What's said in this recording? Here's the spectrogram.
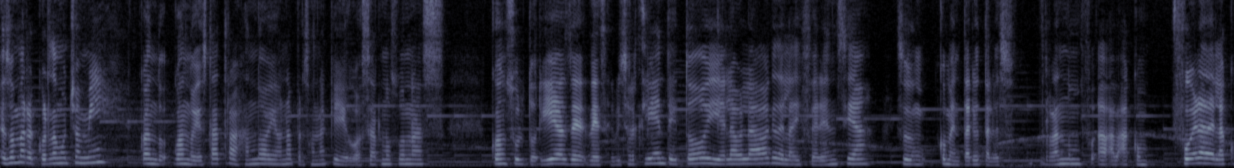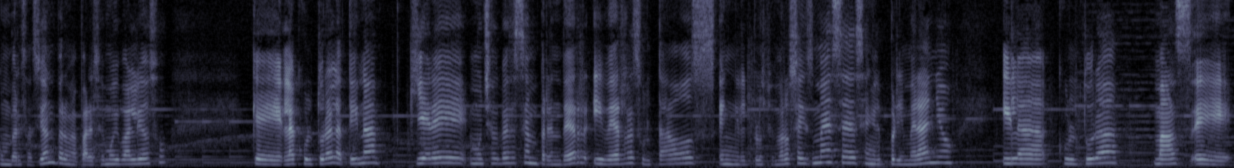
eso me recuerda mucho a mí. Cuando, cuando yo estaba trabajando había una persona que llegó a hacernos unas consultorías de, de servicio al cliente y todo, y él hablaba de la diferencia, es un comentario tal vez random fuera de la conversación, pero me parece muy valioso, que la cultura latina quiere muchas veces emprender y ver resultados en el, los primeros seis meses, en el primer año, y la cultura más eh,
